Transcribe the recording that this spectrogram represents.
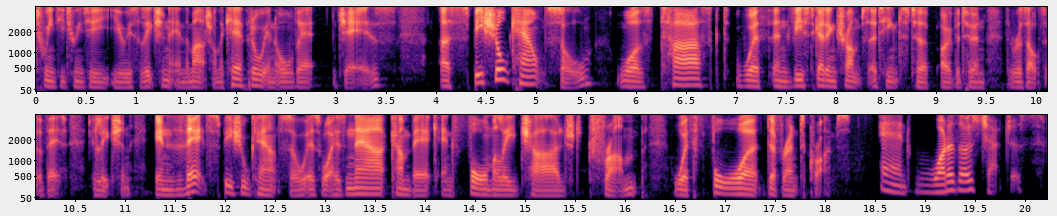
2020 US election and the March on the Capitol and all that jazz, a special counsel was tasked with investigating Trump's attempts to overturn the results of that election. And that special counsel is what has now come back and formally charged Trump with four different crimes. And what are those charges?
